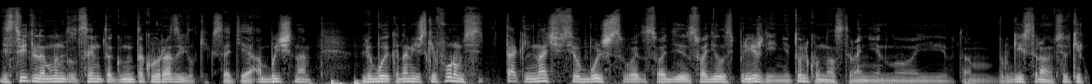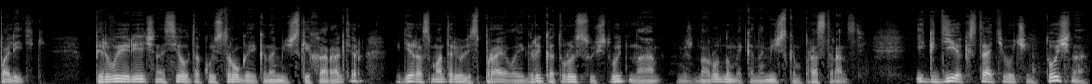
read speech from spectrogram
Действительно, мы стоим на такой развилке. Кстати, обычно любой экономический форум так или иначе все больше сводилось прежде, не только у нас в стране, но и там, в других странах, все-таки к политике. Впервые речь носила такой строго экономический характер, где рассматривались правила игры, которые существуют на международном экономическом пространстве. И где, кстати, очень точно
